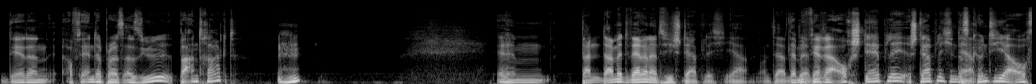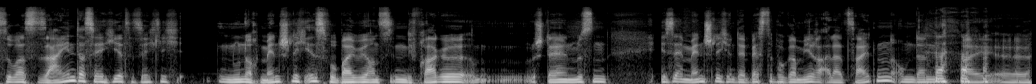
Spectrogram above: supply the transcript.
der dann auf der Enterprise Asyl beantragt. Mhm. Ähm, dann, damit wäre er natürlich sterblich, ja. Und der, damit wäre er auch sterblich, sterblich und das ja. könnte ja auch sowas sein, dass er hier tatsächlich nur noch menschlich ist, wobei wir uns in die Frage ähm, stellen müssen, ist er menschlich und der beste Programmierer aller Zeiten, um dann bei äh,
